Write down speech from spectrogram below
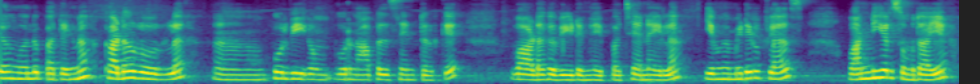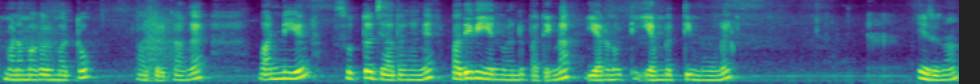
இவங்க வந்து பார்த்திங்கன்னா கடலூரில் பூர்வீகம் ஒரு நாற்பது சென்ட் இருக்குது வாடகை வீடுங்க இப்போ சென்னையில். இவங்க மிடில் கிளாஸ் வன்னியர் சமுதாய மணமகள் மட்டும் பார்த்துருக்காங்க வன்னியர் சுத்த ஜாதகங்க. பதிவு எண் வந்து பார்த்திங்கன்னா இரநூத்தி எண்பத்தி மூணு. இதுதான்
